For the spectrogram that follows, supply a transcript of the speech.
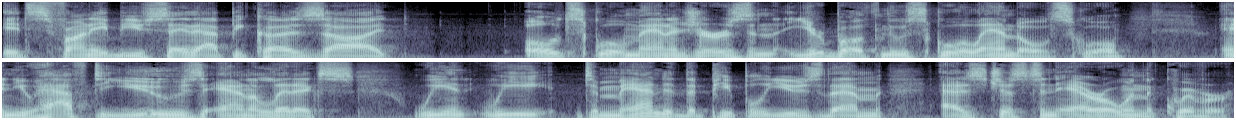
It's funny you say that because uh, old school managers, and you're both new school and old school, and you have to use analytics. We we demanded that people use them as just an arrow in the quiver.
